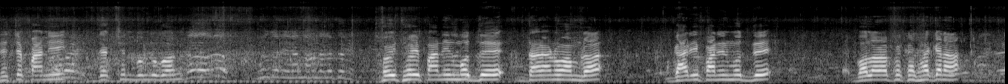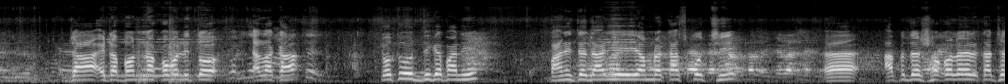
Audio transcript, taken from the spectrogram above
নিচে পানি দেখছেন বন্ধুগণ? থই থই পানির মধ্যে দাঁড়ানো আমরা। গাড়ি পানির মধ্যে বলার অপেক্ষা থাকে না। যা এটা বন্যা কবলিত এলাকা। চতুর্দিকে পানি। পানিতে দাঁড়িয়েই আমরা কাজ করছি। আপনাদের সকলের কাছে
